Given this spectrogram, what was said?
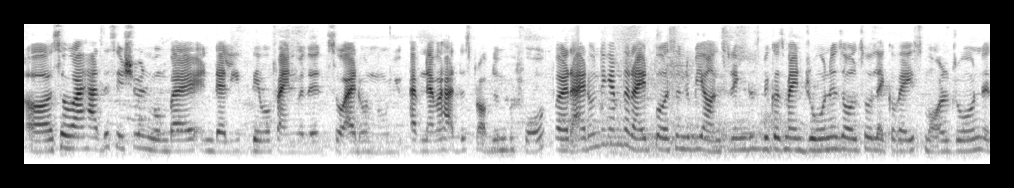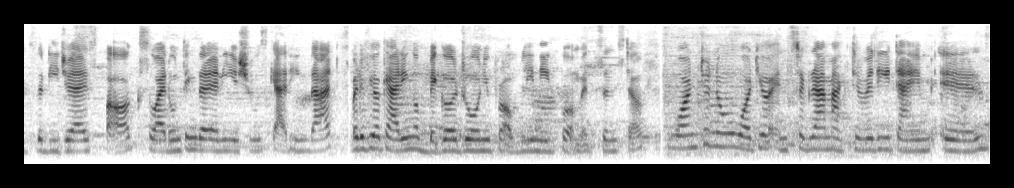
Uh, so I had this issue in Mumbai, in Delhi, they were fine with it. So I don't know. I've never had this problem before. But I don't think I'm the right person to be answering this because my drone is also like a very small drone. It's the DJI Spark. So I don't think there are any issues carrying that. But if you're carrying a bigger drone, you probably need permits and stuff. Want to know what your Instagram activity time is?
